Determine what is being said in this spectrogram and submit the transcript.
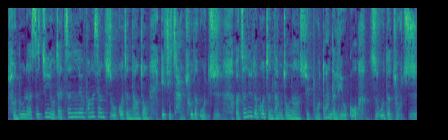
纯露呢是精油在蒸馏芳香植物过程当中一起产出的物质，而蒸馏的过程当中呢，水不断的流过植物的组织，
